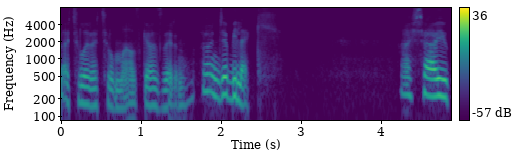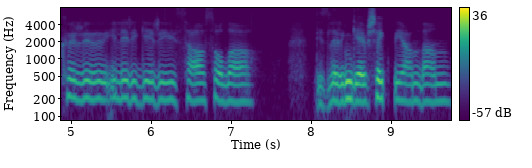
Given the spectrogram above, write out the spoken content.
Açılır açılmaz gözlerin. Önce bilek. Aşağı yukarı, ileri geri, sağa sola. Dizlerin gevşek bir yandan,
